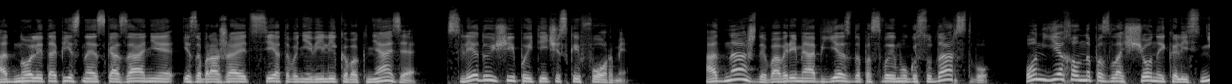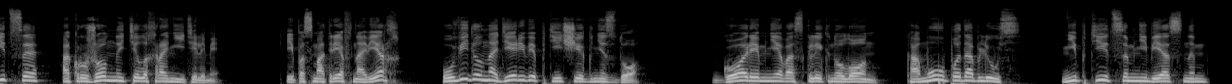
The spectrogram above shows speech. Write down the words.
Одно летописное сказание изображает сетование великого князя в следующей поэтической форме. Однажды во время объезда по своему государству он ехал на позлощенной колеснице, окруженной телохранителями, и, посмотрев наверх, увидел на дереве птичье гнездо. «Горе мне!» — воскликнул он. «Кому уподоблюсь? Ни птицам небесным,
